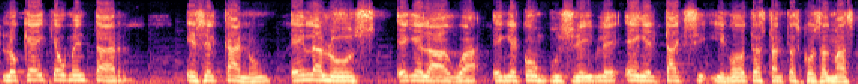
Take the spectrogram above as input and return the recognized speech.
Lo que hay que aumentar es el canon en la luz, en el agua, en el combustible, en el taxi y en otras tantas cosas más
